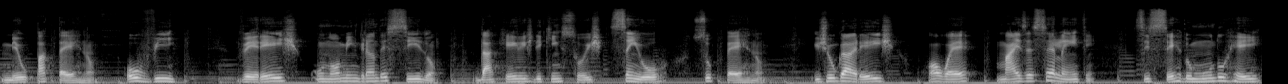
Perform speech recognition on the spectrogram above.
meu paterno. Ouvi, vereis o nome engrandecido daqueles de quem sois Senhor superno, e julgareis qual é mais excelente, se ser do mundo rei,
